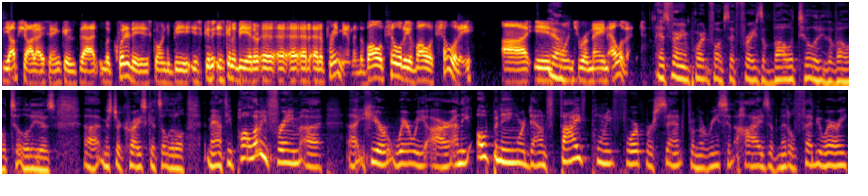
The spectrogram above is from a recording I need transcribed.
the upshot, I think, is that liquidity is going to be is going is going to be at a, at, at a premium, and the volatility of volatility uh, is yeah. going to remain elevated. That's very important, folks. That phrase of volatility. The volatility is. Uh, Mr. Crise gets a little Matthew Paul. Let me frame. Uh, uh, here where we are. On the opening, we're down 5.4% from the recent highs of middle February.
